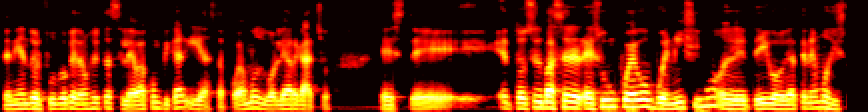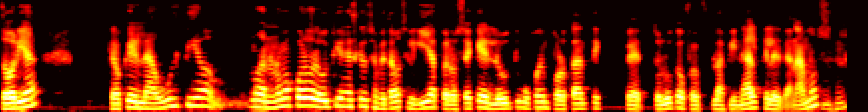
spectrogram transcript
teniendo el fútbol que tenemos ahorita se le va a complicar y hasta podemos golear gacho. Este, entonces va a ser, es un juego buenísimo, eh, te digo, ya tenemos historia. Creo que la última, bueno, no me acuerdo la última vez que nos enfrentamos en Liguilla, pero sé que el último juego importante de Toluca fue la final que les ganamos, uh -huh.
